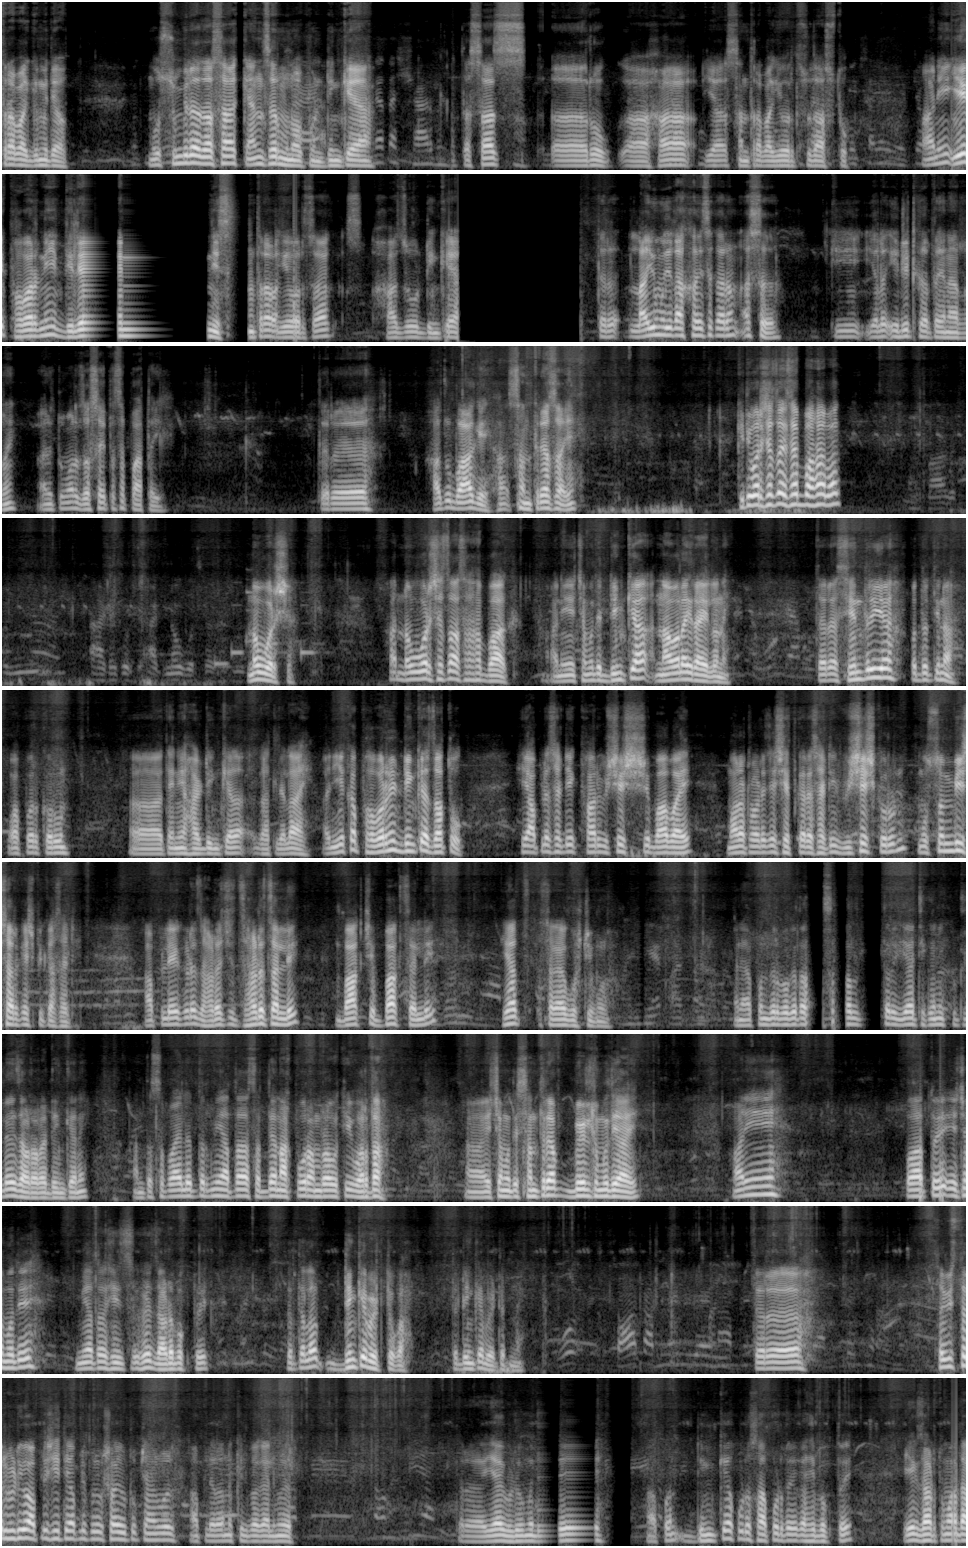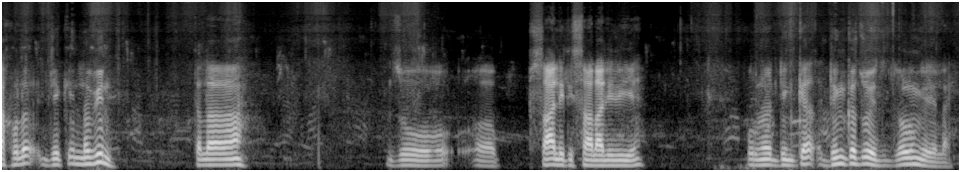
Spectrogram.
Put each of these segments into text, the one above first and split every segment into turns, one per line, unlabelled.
संत्रा बागेमध्ये आहोत. मोसंबीला जसा कॅन्सर म्हणू आपण डिंक्या तसाच रोग हा या संत्रा बागेवर सुद्धा असतो. आणि एक फवारणी दिल्याने संत्रा बागेवरचा हा जो डिंक्या तर लाईव्हमध्ये दाखवायचं कारण असं की याला एडिट करता येणार नाही आणि तुम्हाला जसा आहे तसा पाहता येईल. तर हा जो बाग आहे हा संत्र्याचा आहे. किती वर्षाचा आहे साहेब हा बाग? नऊ वर्ष. हा नऊ वर्षाचा असा हा बाग आणि याच्यामध्ये डिंक्या नावालाही राहिला नाही. तर सेंद्रिय पद्धतीनं वापर करून त्यांनी हा डिंक्या घातलेला आहे. आणि एका फवारणीत डिंक्या जातो हे आपल्यासाठी एक फार विशेष बाब आहे. मराठवाड्याच्या शेतकऱ्यासाठी विशेष करून मोसंबीसारख्याच पिकासाठी. आपल्या इकडं झाडाची झाडं चालले बागचे बाग चालले ह्याच सगळ्या गोष्टीमुळं. आणि आपण जर बघत असाल तर या ठिकाणी कुठल्याही झाडाला डिंक्या नाही. आणि तसं पाहिलं तर मी आता सध्या नागपूर अमरावती वर्धा याच्यामध्ये संत्र्या बेल्टमध्ये आहे. आणि पाहतो आहे याच्यामध्ये मी आता ही सगळे झाडं बघतो आहे तर त्याला डिंके भेटतो का? तर डिंक्या भेटत नाही. तर सविस्तर व्हिडिओ आपली शेती आपली प्रयोगशाळा यूट्यूब चॅनलवर आपल्याला नक्कीच बघायला मिळेल. तर या व्हिडिओमध्ये आपण डिंक्या कुठं सापडतोय का हे बघतोय. एक झाड तुम्हाला दाखवलं जे की नवीन त्याला जो साल आहे ती साल आलेली आहे. पूर्ण डिंक्या डिंक जो आहे जळून गेलेला आहे.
